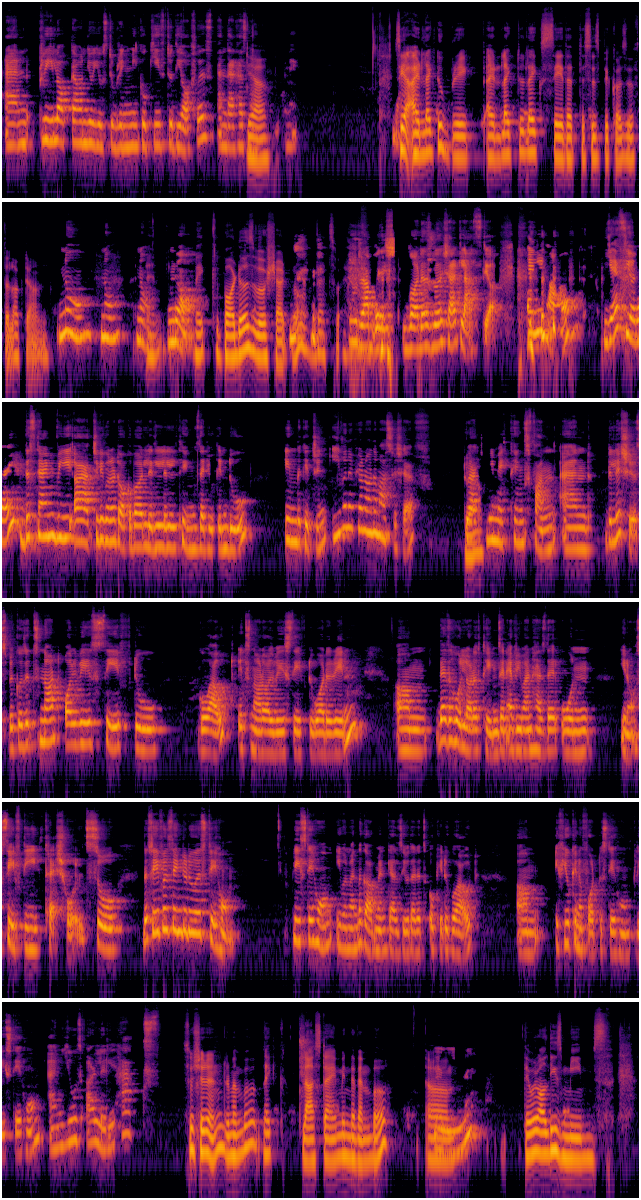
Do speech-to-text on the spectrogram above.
And pre lockdown, you used to bring me cookies to the office, and that has Yeah. not happening. See, I'd like to break, I'd like to like say that this is because of the lockdown. No, no, no, And, no. Like borders were shut, no? That's why. Rubbish. Borders were shut last year. Anyhow, yes, you're right. This time we are actually going to talk about little, little things that you can do in the kitchen, even if you're not a master chef, to Yeah. actually make things fun and delicious because it's not always safe to go out, it's not always safe to order in. Um, there's a whole lot of things, and everyone has their own, you know, safety thresholds. So the safest thing to do is stay home please stay home even when the government tells you that it's okay to go out um, if you can afford to stay home please stay home and use our little hacks So, Shirin, remember like last time in November, um, Mhm. there were all these memes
